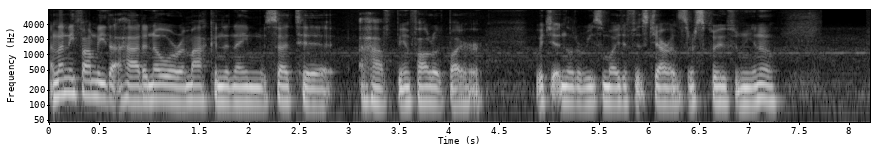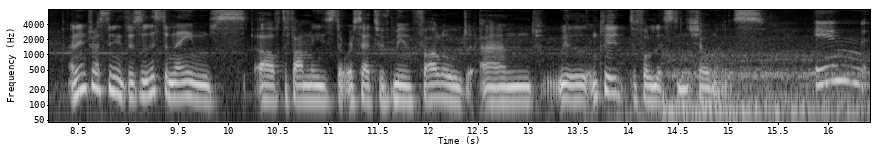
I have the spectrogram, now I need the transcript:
And any family that had an O or a Mac in the name was said to have been followed by her, which is another reason why the Fitzgeralds are spoofing, you know. And interestingly, there's a list of names of the families that were said to have been followed, and we'll include the full list in the show notes. In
